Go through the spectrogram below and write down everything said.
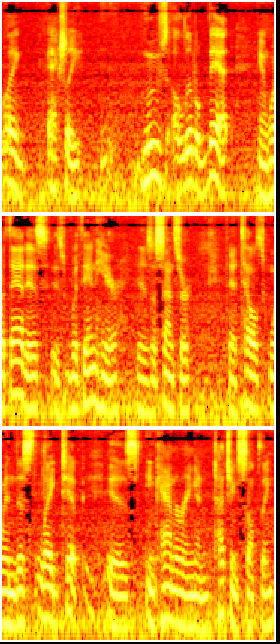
leg actually moves a little bit, and what that is is within here is a sensor that tells when this leg tip is encountering and touching something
